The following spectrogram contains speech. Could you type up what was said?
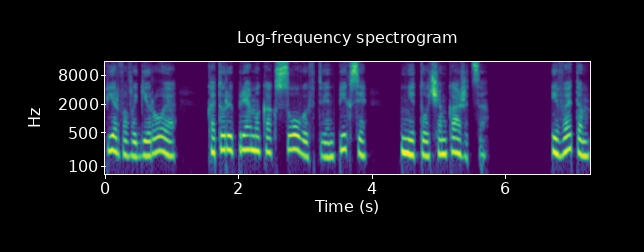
первого героя, который прямо как совы в Твин Пиксе не то, чем кажется. И в этом,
